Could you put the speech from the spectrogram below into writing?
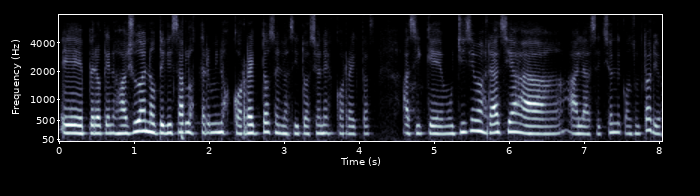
eh, pero que nos ayudan a utilizar los términos correctos en las situaciones correctas. Así que muchísimas gracias a, la sección de consultorio.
